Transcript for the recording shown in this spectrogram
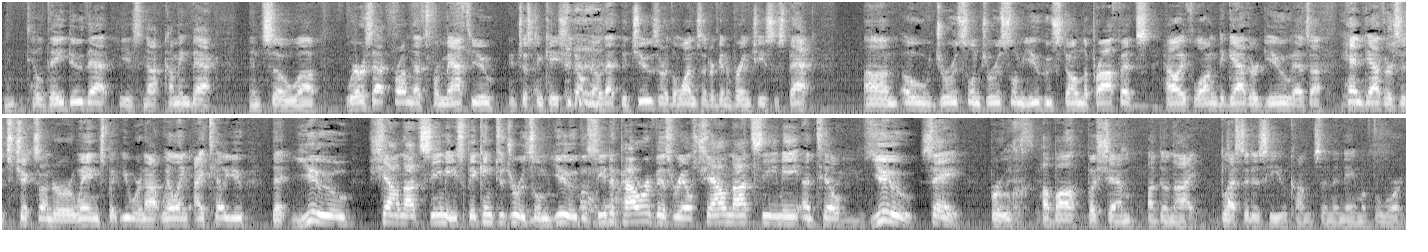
Until they do that, he is not coming back. And so, uh, where is that from? That's from Matthew. And just in case you don't know that, the Jews are the ones that are going to bring Jesus back. Um, oh, Jerusalem, Jerusalem, you who stoned the prophets, how I've longed to gather you as a hen gathers its chicks under her wings, but you were not willing. I tell you that you shall not see me. Speaking to Jerusalem, you, the seed of power of Israel, shall not see me until you say, Baruch haba Bashem Adonai. Blessed is he who comes in the name of the Lord.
